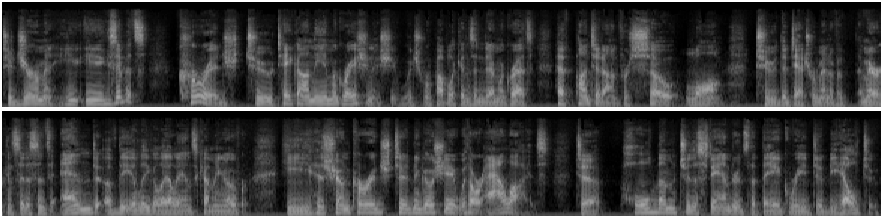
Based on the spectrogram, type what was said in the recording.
to Germany. He, he exhibits courage to take on the immigration issue, which Republicans and Democrats have punted on for so long to the detriment of American citizens and of the illegal aliens coming over. He has shown courage to negotiate with our allies to hold them to the standards that they agreed to be held to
